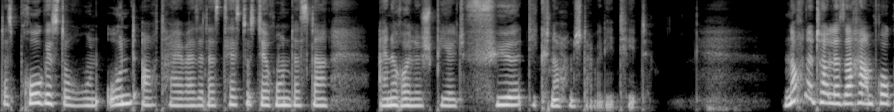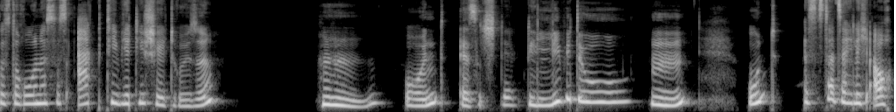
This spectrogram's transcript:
das Progesteron und auch teilweise das Testosteron, das da eine Rolle spielt für die Knochenstabilität. Noch eine tolle Sache am Progesteron ist, es aktiviert die Schilddrüse. Und es stärkt die Libido. Hm. Und es ist tatsächlich auch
